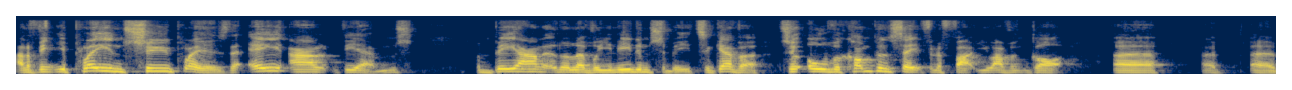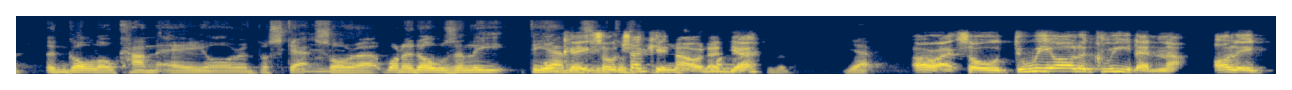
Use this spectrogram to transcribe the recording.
And I think you're playing two players that A aren't DMs and B aren't at the level you need them to be together to overcompensate for the fact you haven't got uh, a, a N'Golo Kante or a Busquets or a, one of those elite DMs. Okay, so check it now then, yeah? next to them. Yeah. All right. So do we all agree then that Ollie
